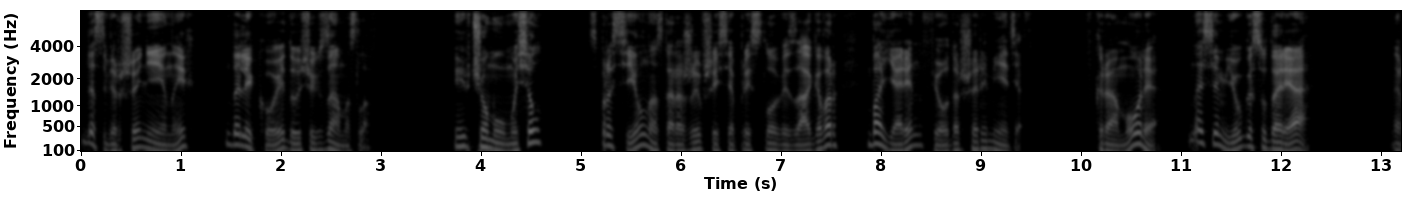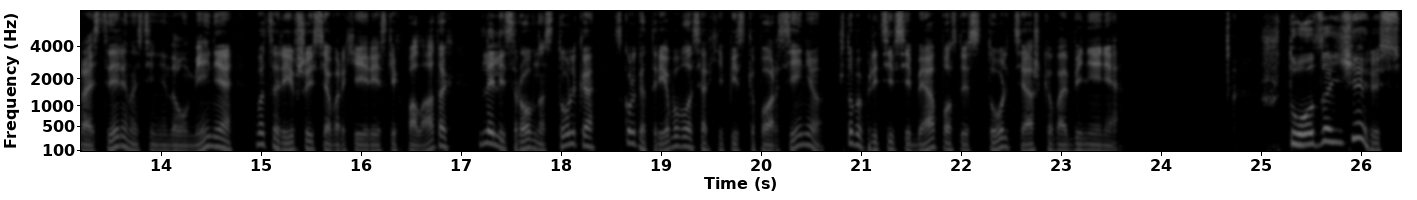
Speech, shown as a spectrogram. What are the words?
для совершения иных, далеко идущих замыслов. «И в чем умысел?» – спросил насторожившийся при слове «заговор» боярин Федор Шереметьев. «В крамоле на семью государя», Растерянность и недоумение, воцарившиеся в архиерейских палатах, длились ровно столько, сколько требовалось архиепископу Арсению, чтобы прийти в себя после столь тяжкого обвинения. «Что за ересь?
